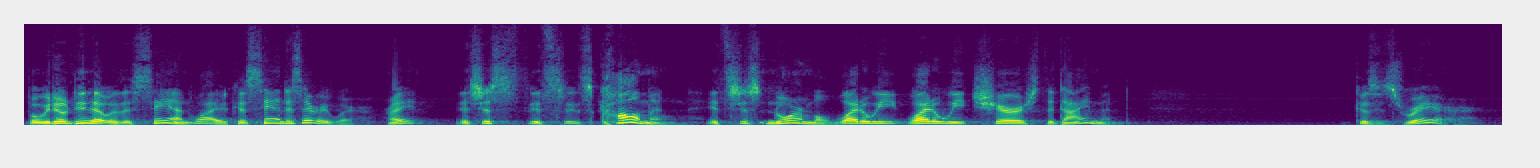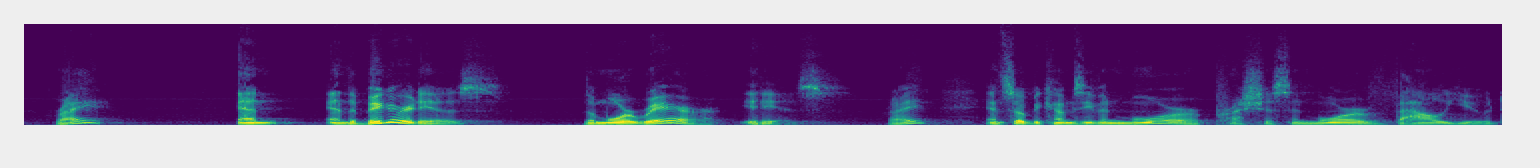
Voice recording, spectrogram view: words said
but we don't do that with the sand. Why? Because sand is everywhere, right? It's just, it's, it's common. It's just normal. Why do we, why do we cherish the diamond? Because it's rare, right? And, and the bigger it is, the more rare it is, right? And so it becomes even more precious and more valued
